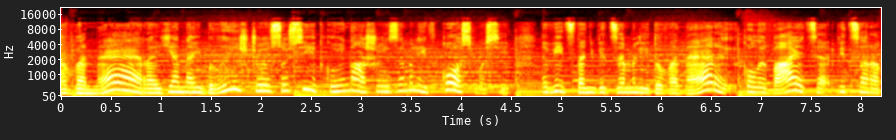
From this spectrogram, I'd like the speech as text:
Венера є найближчою сусідкою нашої Землі в космосі. Відстань від Землі до Венери коливається від 40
